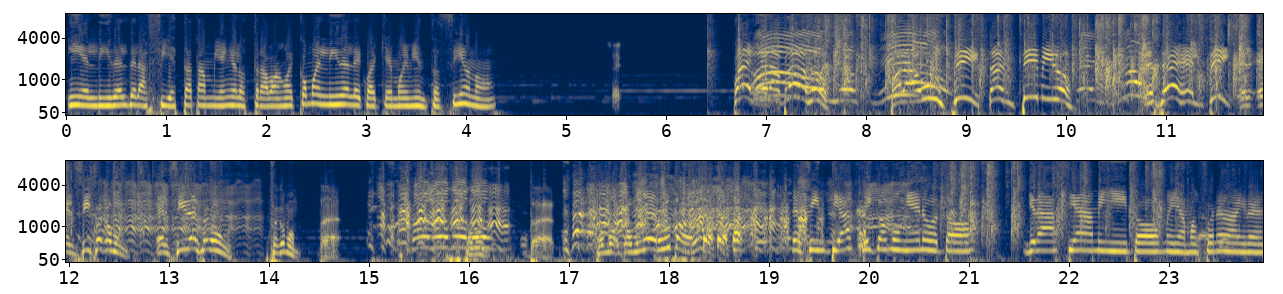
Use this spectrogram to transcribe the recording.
y el líder de la fiesta también en los trabajos. Es como el líder de cualquier movimiento, ¿sí o no? ¡Fuerte el aplauso! Para un sí tan tímido. Ese es el sí. El, el sí fue común. El sí de él fue común. Fue. Como, como un eruto, ¿verdad? Se sintió así como un eruto. Gracias, amiguito. Me llaman fuera del aire.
